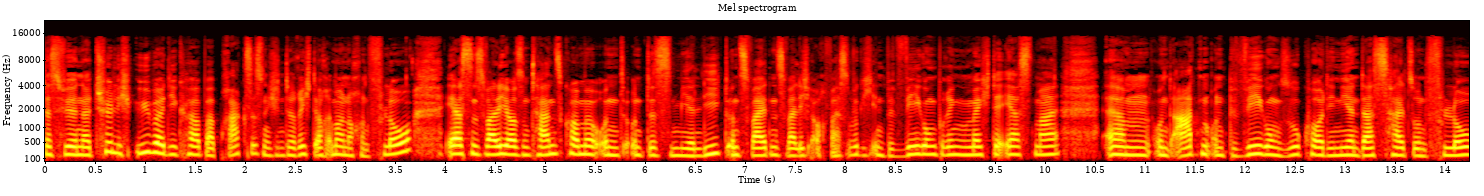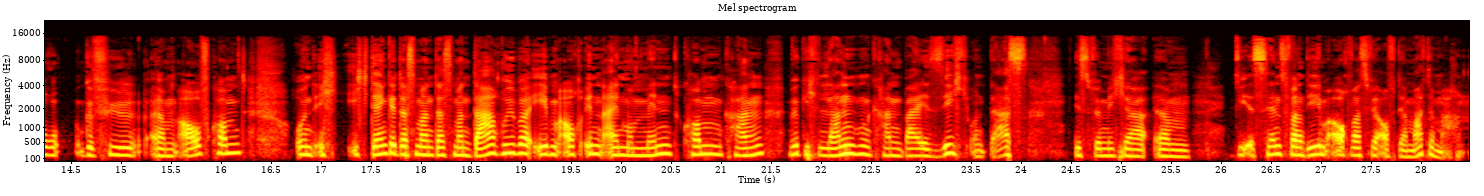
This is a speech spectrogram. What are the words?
dass wir natürlich über die Körperpraxis, und ich unterrichte auch immer noch einen Flow, erstens, weil ich aus dem Tanz komme und, und das mir liegt und zweitens, weil ich auch was wirklich in Bewegung bringen möchte erstmal ähm, und Atem und Bewegung so koordinieren, dass halt so ein Flow-Gefühl ähm, aufkommt. Und ich, ich denke, dass man, dass man darüber eben auch in einen Moment kommen kann, wirklich landen kann bei sich. Und das ist für mich ja ähm, die Essenz von dem auch, was wir auf der Matte machen.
